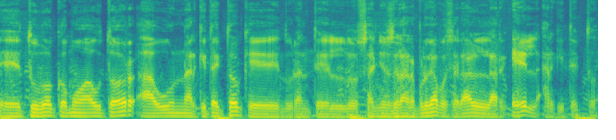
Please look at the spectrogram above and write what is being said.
eh, tuvo como autor a un arquitecto que durante los años de la República pues era el, el arquitecto,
